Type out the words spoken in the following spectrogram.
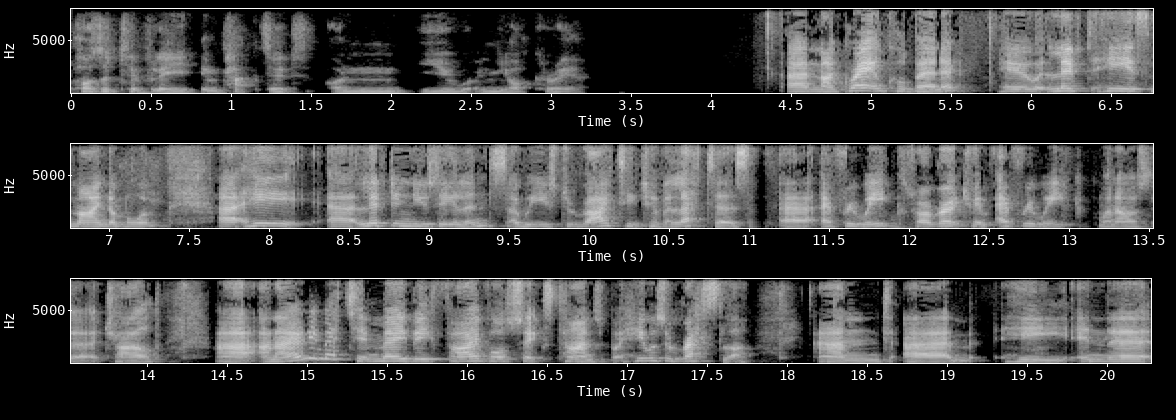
positively impacted on you and your career? Uh, my great uncle Bernard, who lived, he is my number one. Uh, he uh, lived in New Zealand, so we used to write each other letters uh, every week. So I wrote to him every week when I was a child, uh, and I only met him maybe five or six times. But he was a wrestler, and um, he in the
